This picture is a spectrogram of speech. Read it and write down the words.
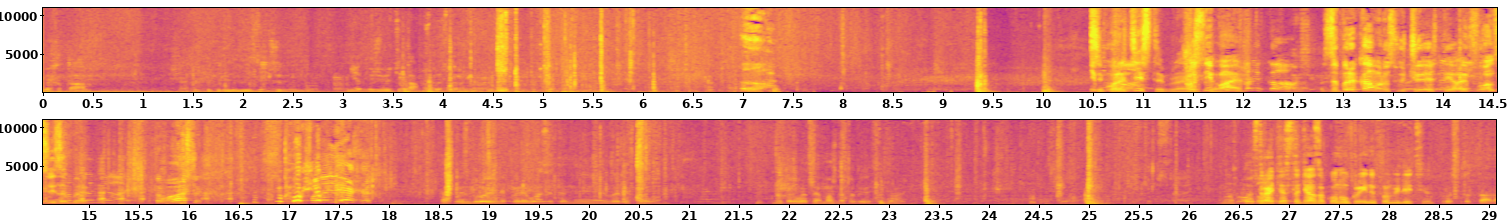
Просто там. Это мы не здесь живем, да? Нет, вы живете там, с той стороны. Сепаратисти, бля. Що знімаєш? Забери камеру свою, чуєш ти, айфон свій забери. Так, ви зброю не перевозите, не зареєстровано. Не перевозите, а можна подивитися правильно? Третя стаття закону України про міліцію. Просто так.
